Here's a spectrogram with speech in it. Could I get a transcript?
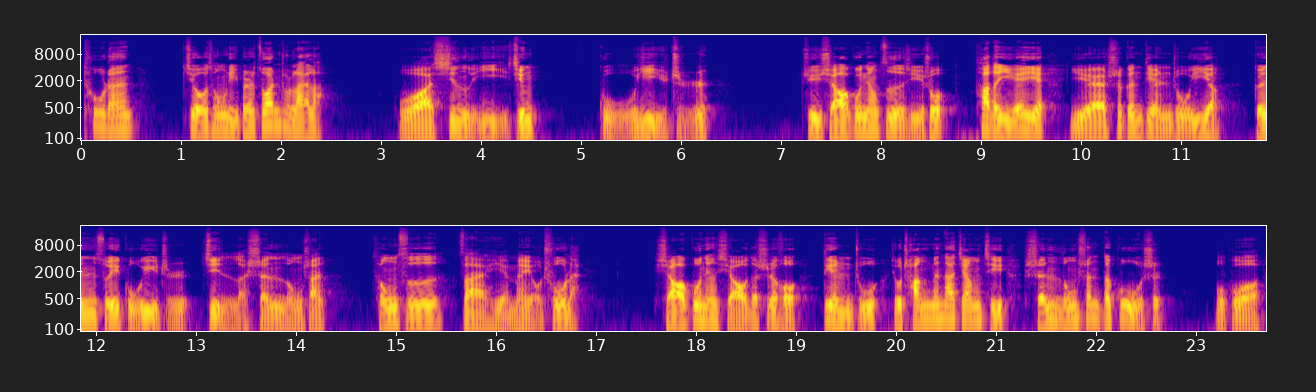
突然……”就从里边钻出来了，我心里一惊。古一指，据小姑娘自己说，她的爷爷也是跟店主一样，跟随古一指进了神龙山，从此再也没有出来。小姑娘小的时候，店主就常跟她讲起神龙山的故事，不过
